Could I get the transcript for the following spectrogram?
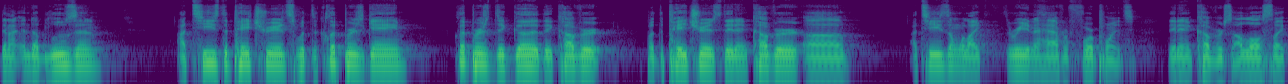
Then I end up losing. I teased the Patriots with the Clippers game. Clippers did good. They covered, but the Patriots they didn't cover. Uh, I teased them with like three and a half or four points. They didn't cover, so I lost like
